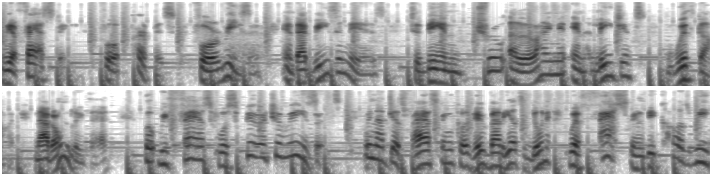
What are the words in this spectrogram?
We are fasting for a purpose, for a reason. And that reason is to be in true alignment and allegiance with God. Not only that, but we fast for spiritual reasons. We're not just fasting because everybody else is doing it. We're fasting because we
